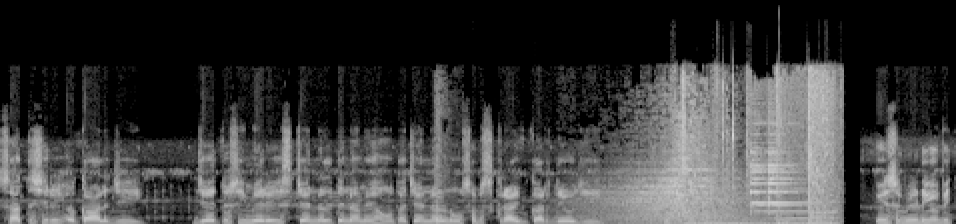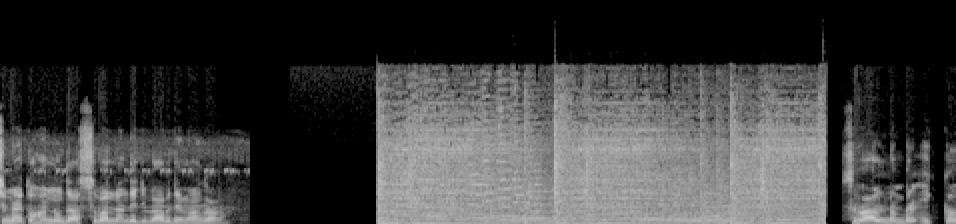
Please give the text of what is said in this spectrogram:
ਸਤਿ ਸ਼੍ਰੀ ਅਕਾਲ ਜੀ। ਜੇ ਤੁਸੀਂ ਮੇਰੇ ਇਸ ਚੈਨਲ ਤੇ ਨਵੇਂ ਹੋ ਤਾਂ ਚੈਨਲ ਨੂੰ ਸਬਸਕ੍ਰਾਈਬ ਕਰ ਦਿਓ ਜੀ। ਇਸ ਵੀਡੀਓ ਵਿੱਚ ਮੈਂ ਤੁਹਾਨੂੰ 10 ਸਵਾਲਾਂ ਦੇ ਜਵਾਬ ਦੇਵਾਂਗਾ। ਸਵਾਲ ਨੰਬਰ 1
